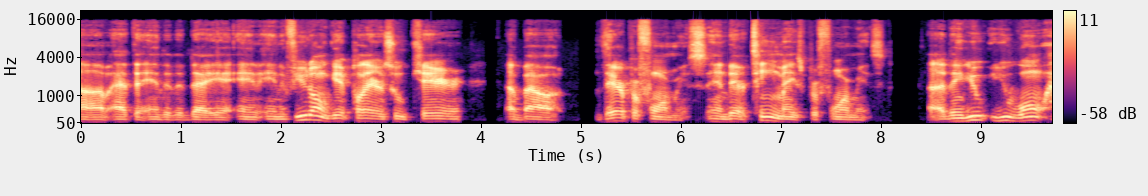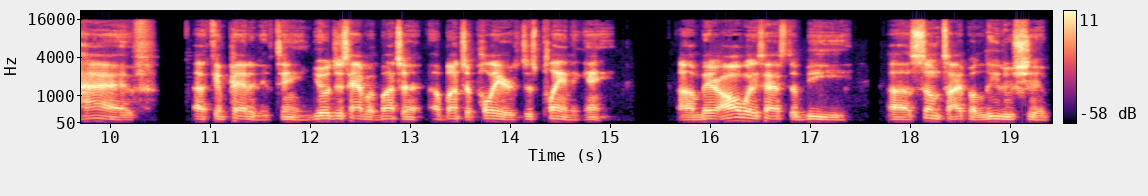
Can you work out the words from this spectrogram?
um, at the end of the day. And and if you don't get players who care about their performance and their teammates' performance, uh, then you you won't have a competitive team. You'll just have a bunch of a bunch of players just playing the game. Um, there always has to be uh, some type of leadership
